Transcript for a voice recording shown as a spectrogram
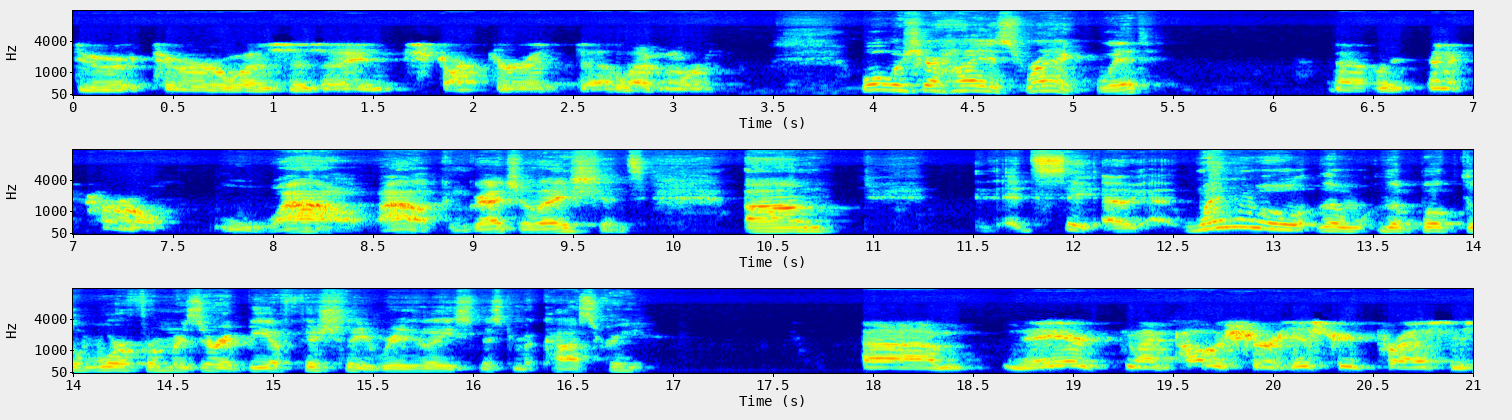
tour, was as an instructor at uh, Leavenworth. What was your highest rank, Whit? Uh, lieutenant colonel. Wow! Wow! Congratulations. Um, let's see. Uh, when will the the book "The War for Missouri" be officially released, Mr. McCoskrie? Um, they are my publisher, History Press, is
